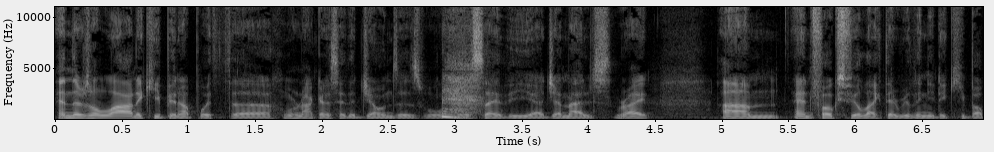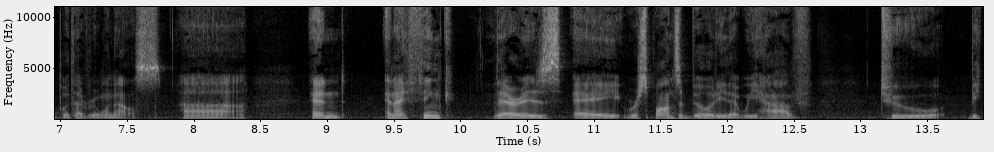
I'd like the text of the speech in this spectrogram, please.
and there's a lot of keeping up with the. We're not going to say the Joneses. We'll, we'll say the uh, Jamels, right? Um, and folks feel like they really need to keep up with everyone else. Uh, and and I think there is a responsibility that we have to be,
